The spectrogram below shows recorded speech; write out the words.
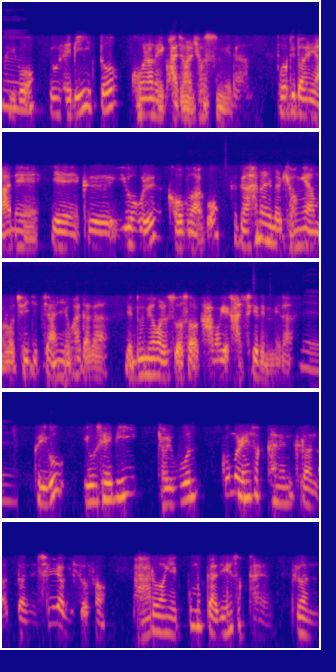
그리고 요셉이 또 고난의 과정을 겪습니다. 보디발의 아내의 그 유혹을 거부하고 그가 하나님을 경외함으로 죄짓지 않으려고 하다가 누명을 써서 감옥에 갇히게 됩니다. 네. 그리고 요셉이 결국은 꿈을 해석하는 그런 어떤 실력이 있어서 바로왕의 꿈까지 해석하는 그런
